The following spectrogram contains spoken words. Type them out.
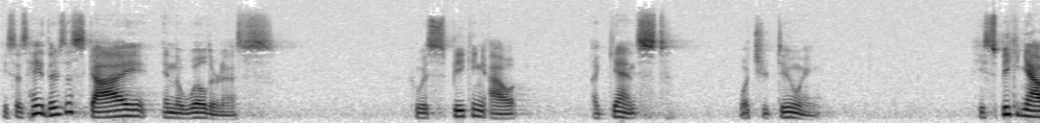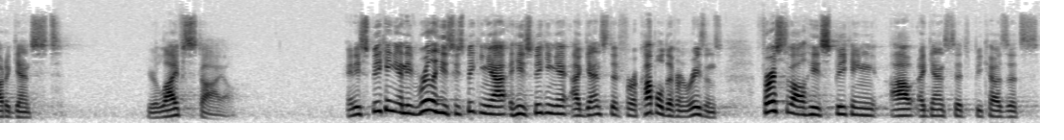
he says hey there's this guy in the wilderness who is speaking out against what you're doing. He's speaking out against your lifestyle. And he's speaking, and he really he's, speaking out, he's speaking against it for a couple different reasons. First of all, he's speaking out against it because it's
